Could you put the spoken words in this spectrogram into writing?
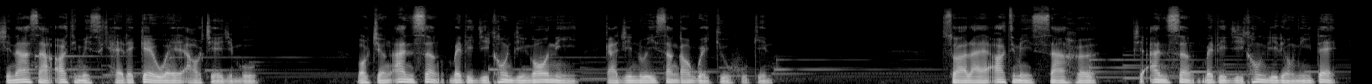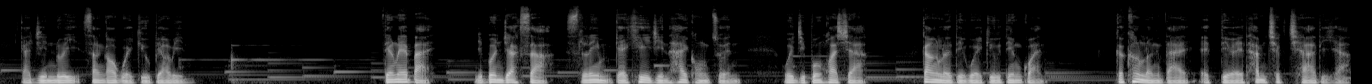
是 NASA Artemis 系列计划的后一个任务，目前按算要伫二零二五年甲人类送到月球附近。下来 Artemis 三号是按算要伫二零二六年底甲人类送到月球表面。顶礼拜，日本 JAXA Slim 机器人太空船为日本发射，降落伫月球顶端。搁放两台会着的探测车伫遐。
